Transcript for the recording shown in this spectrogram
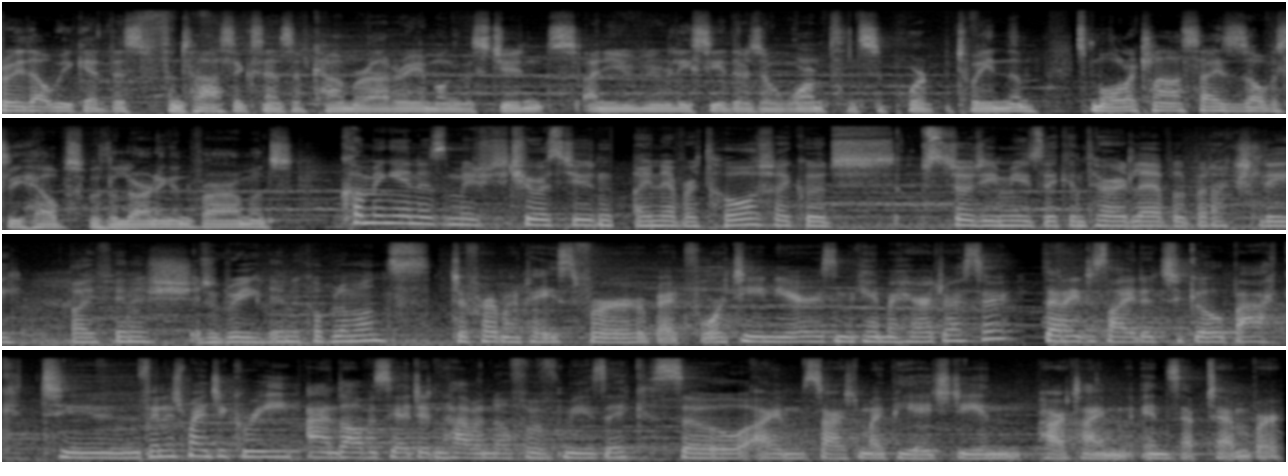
Through that we get this fantastic sense of camaraderie among the students and you really see there's a warmth and support between them. Smaller class sizes obviously helps with the learning environments. Coming in as a mature student, I never thought I could study music in third level, but actually I finished a degree in a couple of months. Deferred my place for about 14 years and became a hairdresser. Then I decided to go back to finish my degree and obviously I didn't have enough of music, so I'm starting my PhD in part time in September.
